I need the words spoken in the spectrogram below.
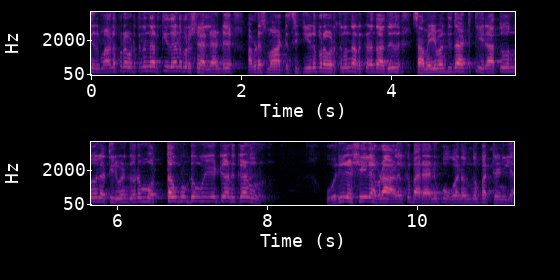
നിർമ്മാണ പ്രവർത്തനം നടത്തിയതാണ് പ്രശ്നം. അല്ലാണ്ട് അവിടെ സ്മാർട്ട് സിറ്റിയുടെ പ്രവർത്തനം നടക്കുന്നത് അത് സമയബന്ധിതമായിട്ട് തീരാത്തതൊന്നുമല്ല തിരുവനന്തപുരം മൊത്തം കുണ്ടും കുഴിയിട്ട് കിടക്കുകയാണ് ഒരു രക്ഷയിൽ അവിടെ ആളുകൾക്ക് വരാനും പോകാനൊന്നും പറ്റണില്ല.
